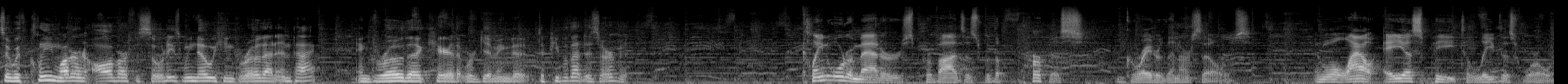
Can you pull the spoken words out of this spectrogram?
So with clean water in all of our facilities, we know we can grow that impact and grow the care that we're giving to, to people that deserve it. Clean Water Matters provides us with a purpose greater than ourselves and will allow ASP to leave this world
